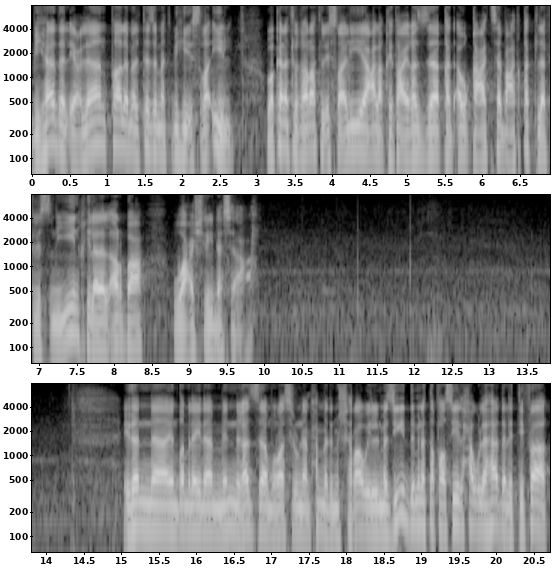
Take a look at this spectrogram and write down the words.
بهذا الإعلان طالما التزمت به إسرائيل. وكانت الغارات الإسرائيلية على قطاع غزة قد أوقعت سبعة قتلى فلسطينيين خلال الأربع وعشرين ساعة. إذا ينضم إلينا من غزة مراسلنا محمد المشهراوي للمزيد من التفاصيل حول هذا الاتفاق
